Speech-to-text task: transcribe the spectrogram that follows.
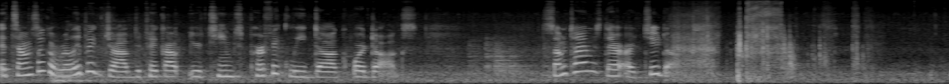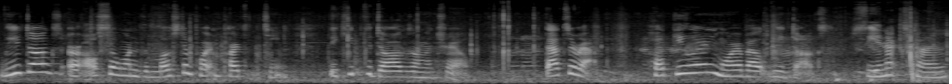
It sounds like a really big job to pick out your team's perfect lead dog or dogs. Sometimes there are two dogs. Lead dogs are also one of the most important parts of the team. They keep the dogs on the trail. That's a wrap. Hope you learn more about lead dogs. See you next time.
